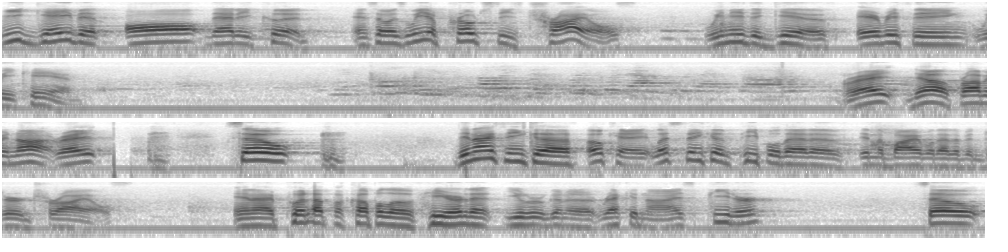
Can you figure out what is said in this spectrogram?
He gave it all that he could. And so as we approach these trials, we need to give everything we can. Right? No, probably not, right? So then I think of, okay, let's think of people that have, in the Bible, that have endured trials. And I put up a couple of here that you're going to recognize. Peter. So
